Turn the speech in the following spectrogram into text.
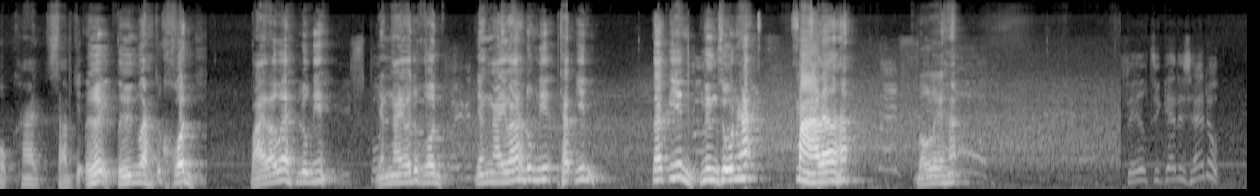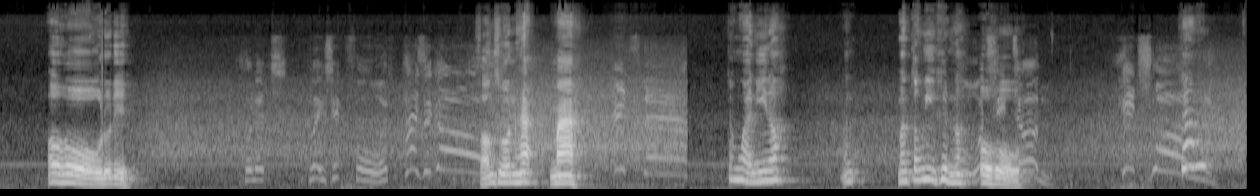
หกห้าสามเจ็ดเฮ้ย ตึงว่ะทุกคน ไปแล้วเว้ยลูกนี้ ยังไงวะทุกคน ยังไงวะลูกนี้แท็บอินแท็บอินหนึ่งศูนย์ฮะ มาแล้วฮะ บอกเลยฮะ โอ้โห ดูดิสองศูนย์ฮะ มา จังหวะนี้เนาะ มัน มันต้องวิ่งขึ้นเนาะ โอ้โห he done? Hits one. It's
